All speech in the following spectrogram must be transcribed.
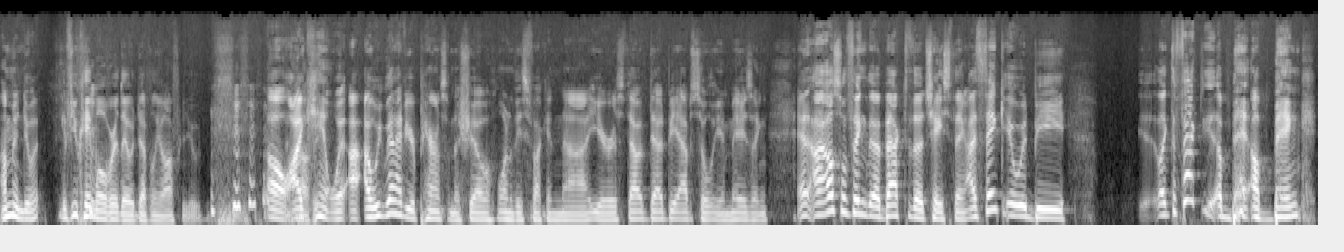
I'm into it. If you came over, they would definitely offer you. Oh, I can't wait! I, I, we gotta have your parents on the show one of these fucking uh, years. That would- that'd be absolutely amazing. And I also think that back to the chase thing. I think it would be like the fact that a, ba- a bank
